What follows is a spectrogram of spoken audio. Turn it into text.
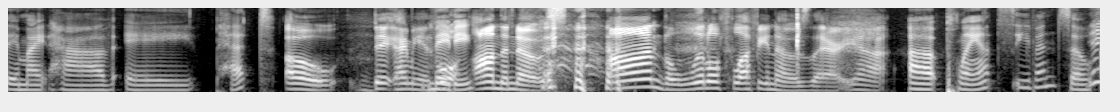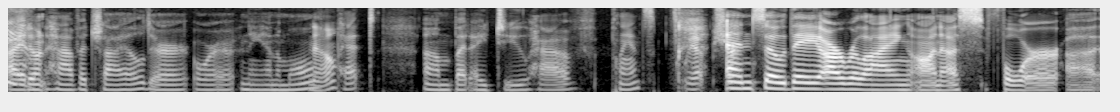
they might have a pet, Oh, big I mean, Maybe. cool, on the nose. on the little fluffy nose there. Yeah. uh, plants, even. So, Yeah, I yeah. don't have a child or, or an animal No. pet, um, but I do have plants. Yep, sure. And so they are relying on us for uh,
